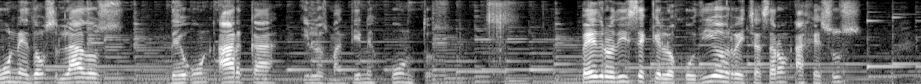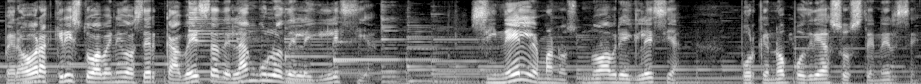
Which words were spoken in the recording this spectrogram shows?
une dos lados de un arca y los mantiene juntos. Pedro dice que los judíos rechazaron a Jesús, pero ahora Cristo ha venido a ser cabeza del ángulo de la iglesia. Sin Él, hermanos, no habría iglesia porque no podría sostenerse.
